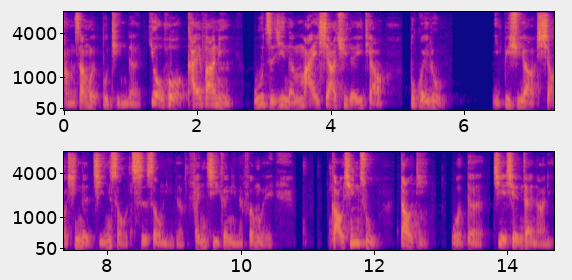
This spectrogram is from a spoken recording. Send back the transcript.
厂商会不停的诱惑、开发你无止境的买下去的一条不归路，你必须要小心的谨守、持守你的分际跟你的氛围，搞清楚到底我的界限在哪里，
